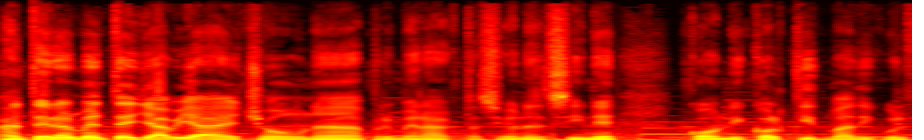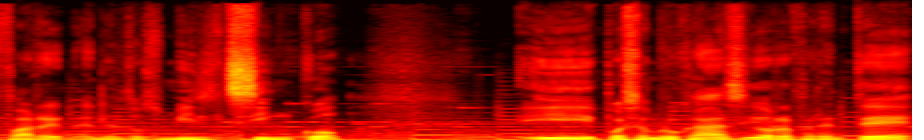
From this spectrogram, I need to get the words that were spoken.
Anteriormente ya había hecho una primera adaptación en cine con Nicole Kidman y Will Ferrell en el 2005. Y pues Embrujada ha sido referente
